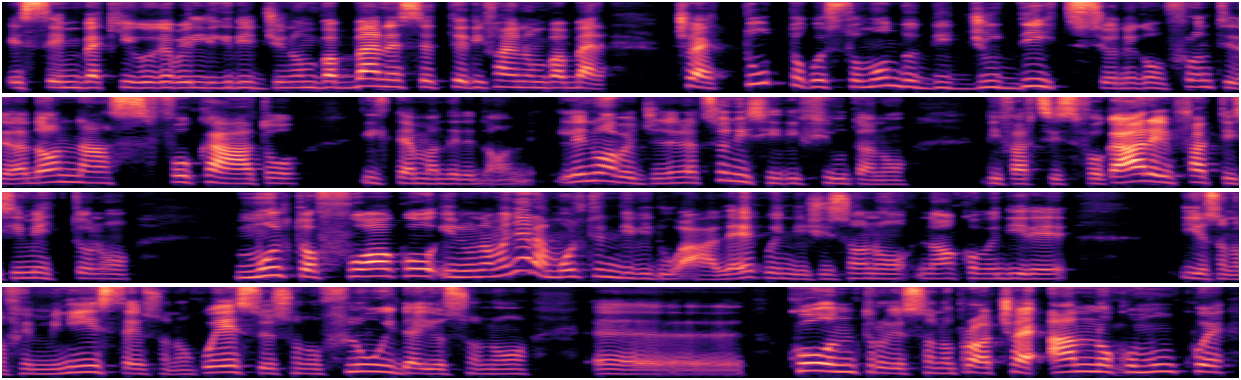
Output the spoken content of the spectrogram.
e se invecchi con i capelli grigi non va bene, se te rifai non va bene. Cioè tutto questo mondo di giudizio nei confronti della donna ha sfocato il tema delle donne. Le nuove generazioni si rifiutano di farsi sfocare, infatti si mettono molto a fuoco in una maniera molto individuale, quindi ci sono, no, come dire, io sono femminista, io sono questo, io sono fluida, io sono eh, contro, io sono pro, cioè hanno comunque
